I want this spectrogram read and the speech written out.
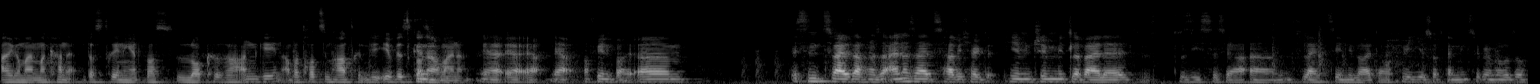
allgemein, man kann das Training etwas lockerer angehen, aber trotzdem hart trainieren. Ihr wisst, was genau. ich meine. Ja, ja, ja, ja, auf jeden Fall. Ähm, es sind zwei Sachen. Also einerseits habe ich halt hier im Gym mittlerweile, du siehst es ja, ähm, vielleicht sehen die Leute auch Videos auf deinem Instagram oder so,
